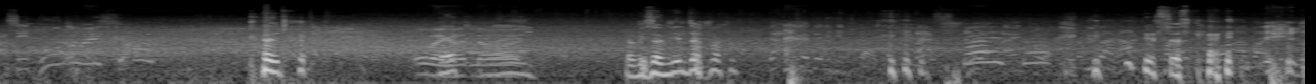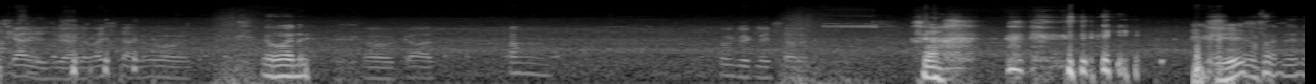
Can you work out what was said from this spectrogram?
Das sieht gut Oh mein aus. Gott. Alter. Oh mein Hä? Gott, Lord. Nein. Ja, wie sollen wir ihn da machen? Was. Überragend Ist das geil. Ich kann nicht mehr, Alter. Was ist da los? Oh Mann. Oh Gott. Oh. Unglücklich, schade. Ja. Yes. Oh Mann. ey.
